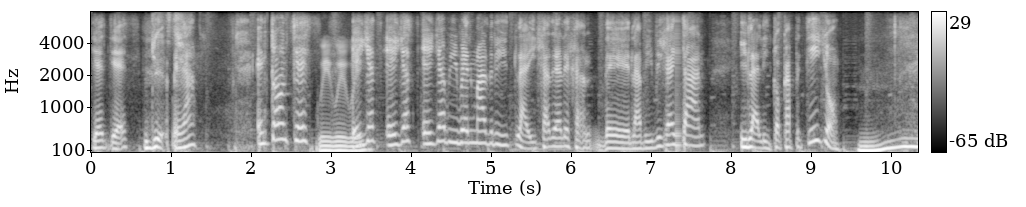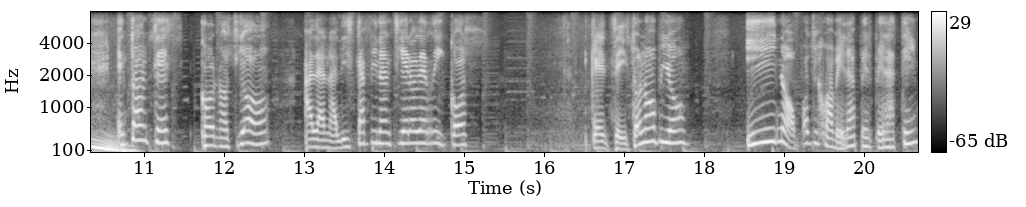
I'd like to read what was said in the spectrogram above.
yes, yes. Yes. ¿Verdad? Entonces, Oui, oui, oui. Ella, ella, ella vive en Madrid, la hija de Alejand de la Bibi Gaitán y Lalito Capetillo. Mm. Entonces, conoció al analista financiero de ricos que se hizo novio. Y no, pues dijo, a ver, a ver, espérate.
